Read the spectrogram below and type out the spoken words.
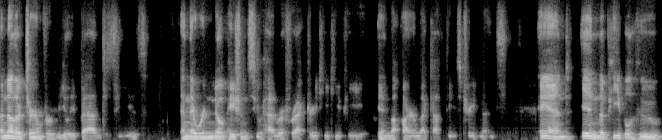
another term for really bad disease. And there were no patients who had refractory TTP in the arm that got these treatments. And in the people who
